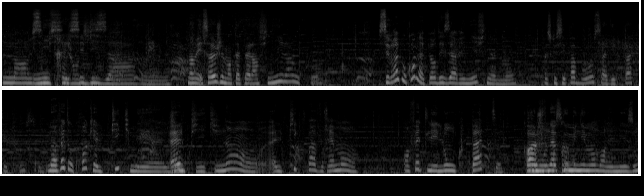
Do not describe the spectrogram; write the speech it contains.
araignées. Non, mais c'est très c'est gentil. bizarre. euh. Non mais sérieux, je vais m'en taper à l'infini là ou quoi? C'est vrai, pourquoi on a peur des araignées, finalement? Parce que c'est pas beau, ça a des pattes et tout. c'est- Mais en fait, on croit qu'elles piquent, mais... euh, j'ai- Elle pique. Non, elles piquent pas vraiment. En fait, les longues pattes, comme je veux on a communément dans les maisons,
